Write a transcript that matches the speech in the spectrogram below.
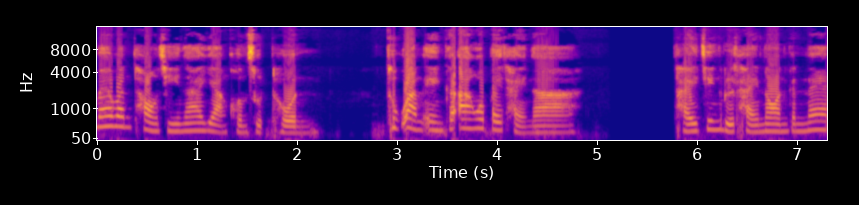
แม่วันทองชี้หน้าอย่างคนสุดทน ทุกวันเองก็อ้างว่าไปไถนาไถจริงหรือไถนอนกันแน่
